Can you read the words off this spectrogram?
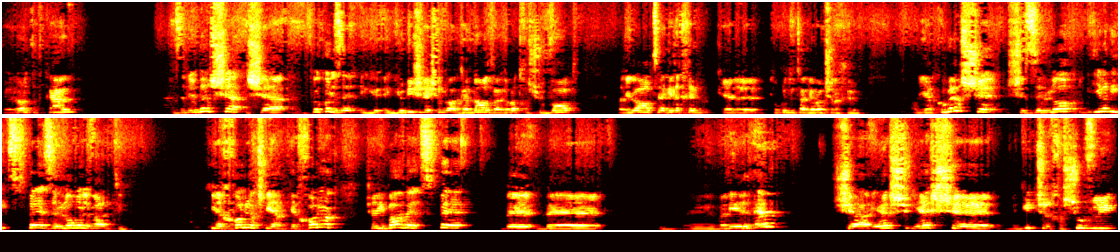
שאלות עד כאן? אז אני אומר שקודם כל זה הגיוני שיש לנו הגנות והגנות חשובות, ואני לא רוצה להגיד לכם, כן, תורידו את ההגנות שלכם. אני רק אומר ש, שזה לא, אם אני אצפה זה לא רלוונטי. כי יכול להיות שנייה, כי יכול להיות שאני בא ואצפה ב, ב, ואני אראה שיש, יש, נגיד שחשוב לי,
